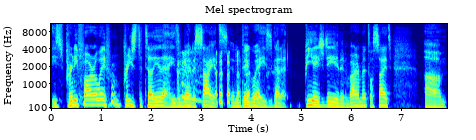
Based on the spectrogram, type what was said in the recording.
he's pretty far away from priest to tell you that. He's a man of science in a big way. He's got a PhD in environmental science. Um,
